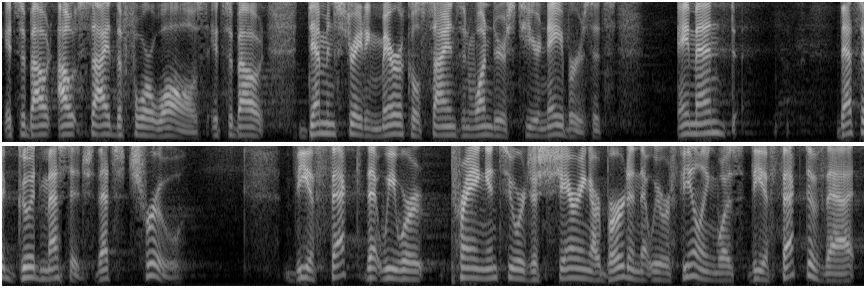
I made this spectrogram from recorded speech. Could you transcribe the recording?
It's about outside the four walls. It's about demonstrating miracles, signs, and wonders to your neighbors. It's, amen. That's a good message. That's true. The effect that we were praying into or just sharing our burden that we were feeling was the effect of that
